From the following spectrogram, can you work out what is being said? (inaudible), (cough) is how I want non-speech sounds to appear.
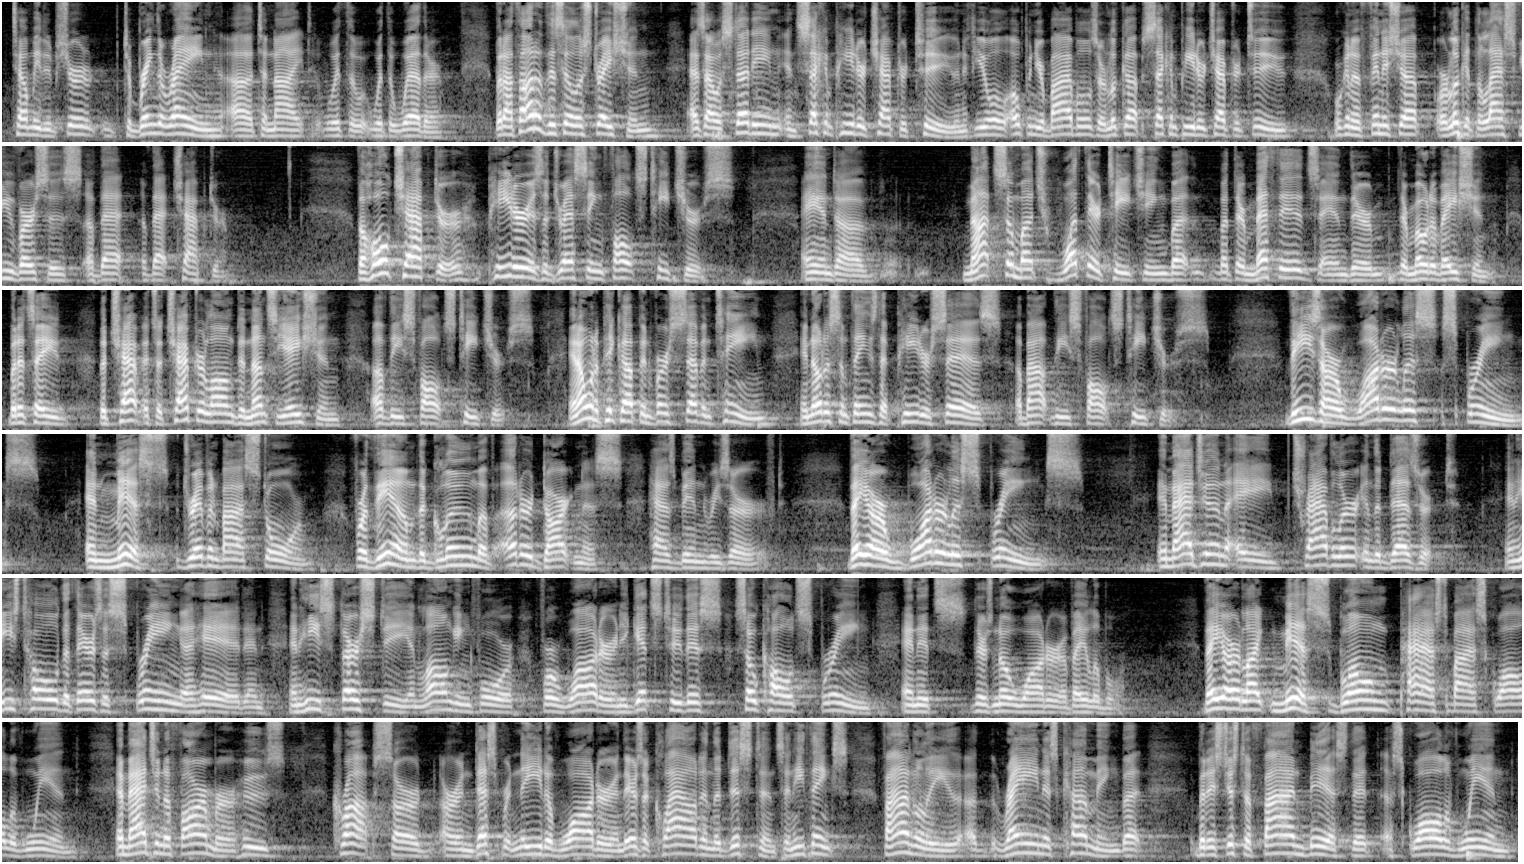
tell me to sure to bring the rain uh, tonight with the, with the weather. But I thought of this illustration as I was studying in 2 Peter chapter 2. And if you'll open your Bibles or look up 2 Peter chapter 2, we're going to finish up or look at the last few verses of that, of that chapter. The whole chapter, Peter is addressing false teachers and uh, not so much what they're teaching, but, but their methods and their, their motivation. But it's a, the chap, it's a chapter long denunciation of these false teachers. And I want to pick up in verse 17 and notice some things that Peter says about these false teachers. These are waterless springs and mists driven by a storm. For them, the gloom of utter darkness has been reserved. They are waterless springs. Imagine a traveler in the desert, and he's told that there's a spring ahead, and, and he's thirsty and longing for, for water, and he gets to this so called spring, and it's, there's no water available. They are like mists blown past by a squall of wind. Imagine a farmer whose crops are, are in desperate need of water, and there's a cloud in the distance, and he thinks, finally, uh, rain is coming, but, but it's just a fine mist that a squall of wind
